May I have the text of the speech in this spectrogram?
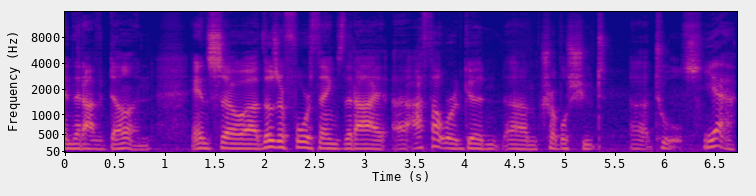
and that I've done, and so uh, those are four things that I I thought were good um, troubleshoot uh, tools. Yeah,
